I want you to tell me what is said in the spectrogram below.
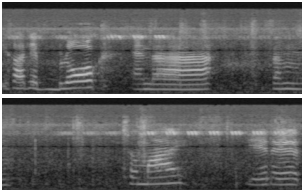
because it block and uh, some termite ate it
